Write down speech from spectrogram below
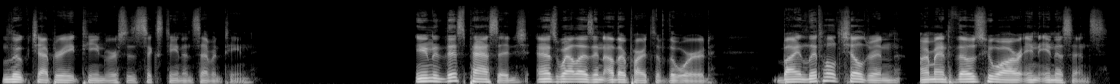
Luke chapter 18 verses 16 and 17. In this passage, as well as in other parts of the word, by little children are meant those who are in innocence.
